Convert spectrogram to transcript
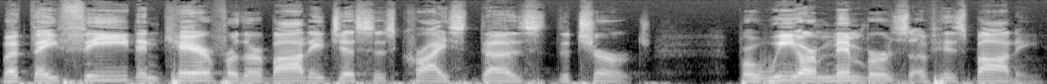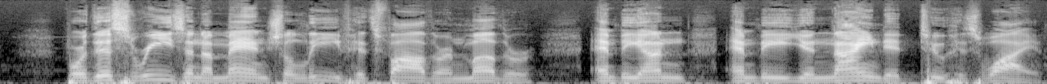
but they feed and care for their body just as Christ does the church. For we are members of his body. For this reason, a man shall leave his father and mother and be, un, and be united to his wife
